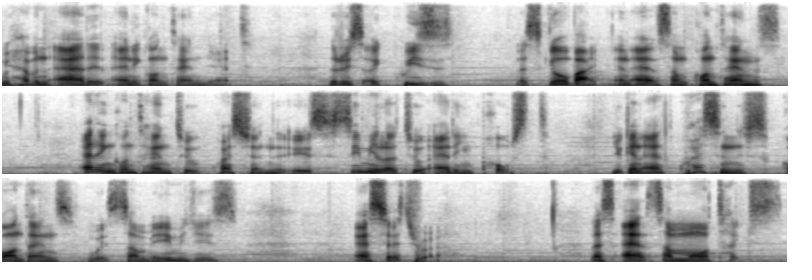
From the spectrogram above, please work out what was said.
we haven't added any content yet. There is a quiz. Let's go back and add some contents. Adding content to question is similar to adding post. You can add questions contents with some images, etc. Let's add some more text.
